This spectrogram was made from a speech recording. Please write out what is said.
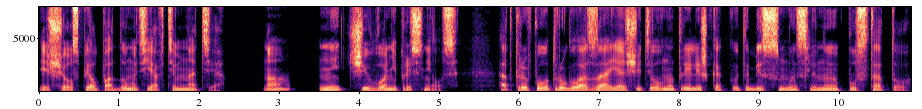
Еще успел подумать я в темноте. Но ничего не приснилось. Открыв поутру глаза, я ощутил внутри лишь какую-то бессмысленную пустоту.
